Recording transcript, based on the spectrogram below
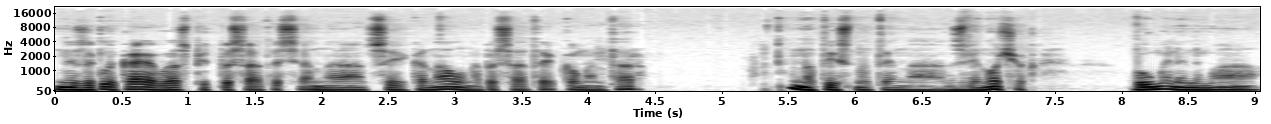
не закликаю вас підписатися на цей канал, написати коментар, натиснути на дзвіночок, бо у мене нема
